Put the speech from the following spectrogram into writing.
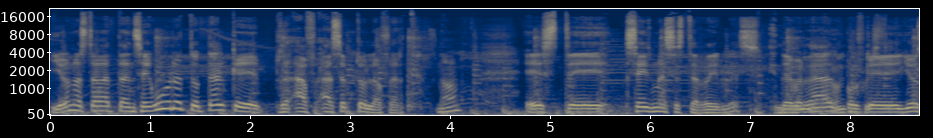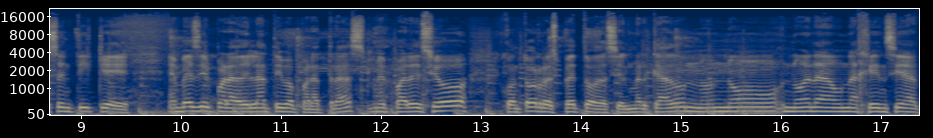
Yo no estaba tan seguro, total que pues, acepto la oferta, ¿no? Este, seis meses terribles, de verdad, porque yo sentí que en vez de ir para adelante iba para atrás. Me pareció, con todo respeto hacia el mercado, no, no, no era una agencia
